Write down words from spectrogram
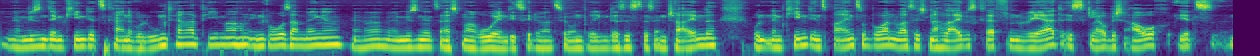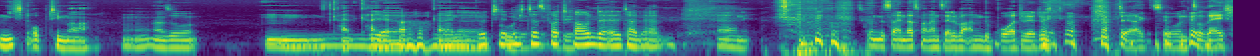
Wir müssen dem Kind jetzt keine Volumentherapie machen in großer Menge. Ja, wir müssen jetzt erstmal Ruhe in die Situation bringen. Das ist das Entscheidende. Und einem Kind ins Bein zu bohren, was sich nach Leibeskräften wehrt, ist, glaube ich, auch jetzt nicht optimal. Also keine, keine, ja, keine man wird hier nicht das Vertrauen Idee. der Eltern ernten. Ja, nee. es könnte sein, dass man dann selber angebohrt wird nach der Aktion. Zu Recht.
